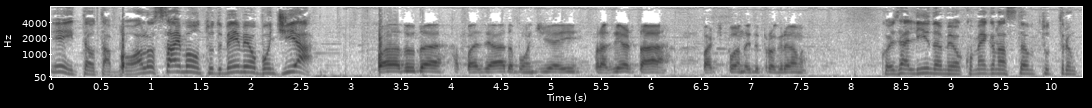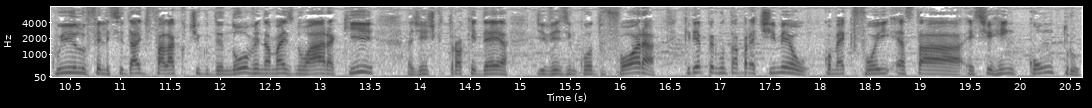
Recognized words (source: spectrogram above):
Então tá bom. Alô, Simon, tudo bem, meu? Bom dia. Fala Duda, rapaziada, bom dia aí. Prazer estar participando aí do programa. Coisa linda, meu. Como é que nós estamos? Tudo tranquilo? Felicidade de falar contigo de novo, ainda mais no ar aqui. A gente que troca ideia de vez em quando fora. Queria perguntar pra ti, meu, como é que foi esta, este reencontro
